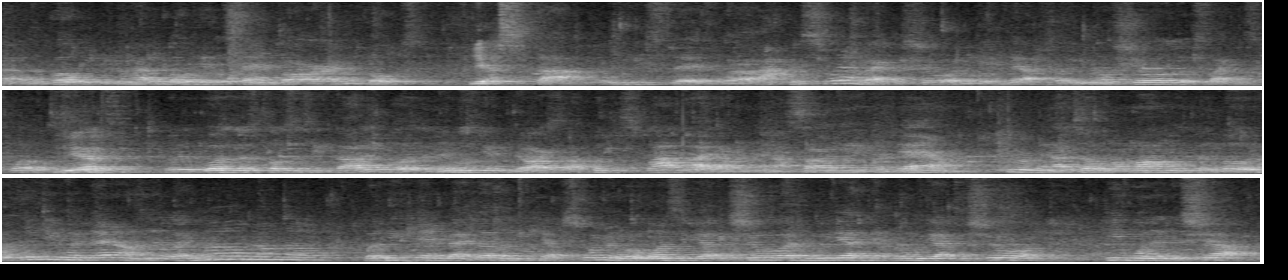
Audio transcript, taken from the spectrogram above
uh, the boat, you know how the boat hit a sandbar and the boat yes. stopped. And he says, well, I can swim back to shore and get help, but you know, shore looks like it's close. Yeah. But it wasn't as close as he thought it was, and it was getting dark, so I put the spotlight on, and I saw him when he went down. And I told my mom who was in the boat, I think he went down, and they're like, no, no, no. But he came back up and he kept swimming. Well, once he got to shore, and we got him, and we got to shore, he went in the shower.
